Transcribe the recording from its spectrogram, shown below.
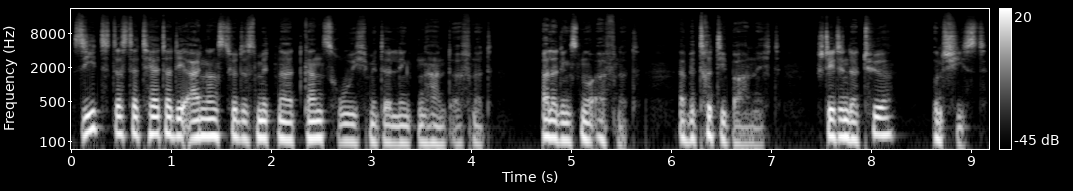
sieht, dass der Täter die Eingangstür des Midnight ganz ruhig mit der linken Hand öffnet. Allerdings nur öffnet. Er betritt die Bar nicht, steht in der Tür und schießt.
